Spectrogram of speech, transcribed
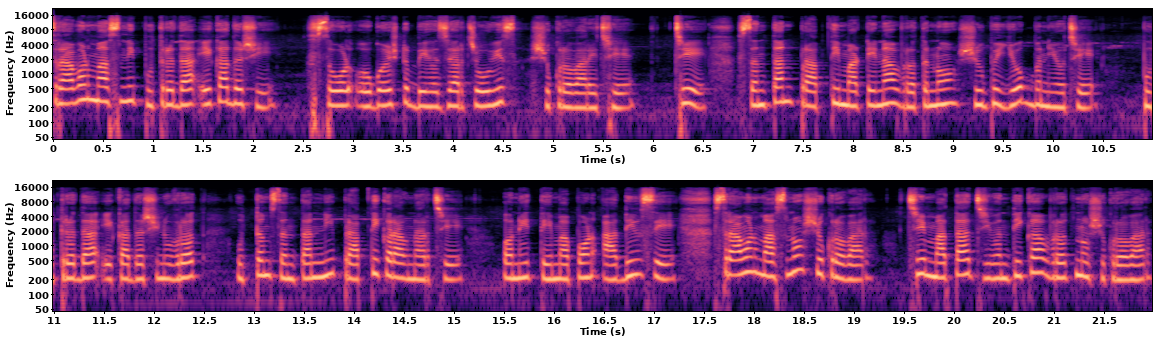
શ્રાવણ માસની પુત્રદા એકાદશી સોળ ઓગસ્ટ બે હજાર ચોવીસ શુક્રવારે છે, જે સંતાન પ્રાપ્તિ માટેના વ્રતનો શુભ યોગ બન્યો છે. પુત્રદા એકાદશીનું વ્રત ઉત્તમ સંતાનની પ્રાપ્તિ કરાવનાર છે અને તેમાં પણ આ દિવસે શ્રાવણ માસનો શુક્રવાર, જે માતા જીવંતિકા વ્રતનો શુક્રવાર,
